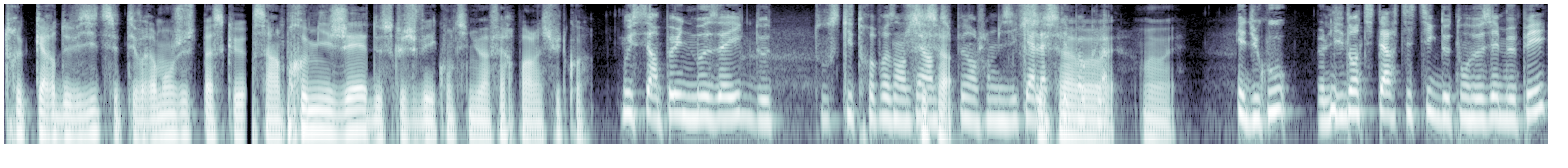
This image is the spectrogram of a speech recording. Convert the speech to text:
truc carte de visite, c'était vraiment juste parce que c'est un premier jet de ce que je vais continuer à faire par la suite, quoi. Oui, c'est un peu une mosaïque de tout ce qui te représentait un petit peu dans le champ musical à cette époque-là. Ouais, ouais, Et du coup, l'identité artistique de ton deuxième EP,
